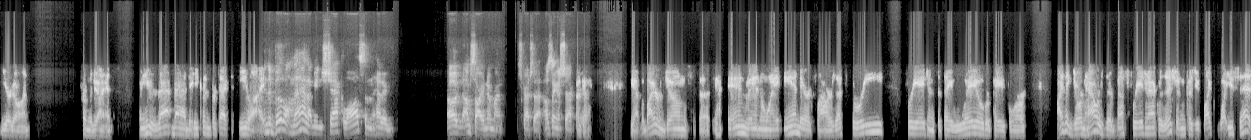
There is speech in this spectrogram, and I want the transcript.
You're gone from the Giants. I mean, he was that bad that he couldn't protect Eli. And to build on that, I mean, Shaq Lawson had a. Oh, I'm sorry. Never mind. Scratch that. I was thinking Shaq. Okay. Yeah, but Byron Jones uh, and Van Noy and Ereck Flowers, that's three free agents that they way overpaid for. I think Jordan Howard's their best free agent acquisition because you like what you said.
